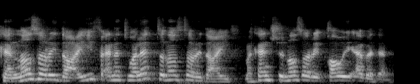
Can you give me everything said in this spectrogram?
كان نظري ضعيف أنا اتولدت نظري ضعيف ما كانش نظري قوي ابدا.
